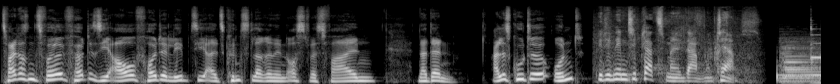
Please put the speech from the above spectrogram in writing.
2012 hörte sie auf, heute lebt sie als Künstlerin in Ostwestfalen. Na denn, alles Gute und... Bitte nehmen Sie Platz, meine Damen und Herren.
